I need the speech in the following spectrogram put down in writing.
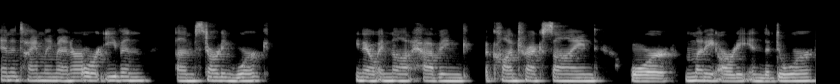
in a timely manner or even um, starting work you know, and not having a contract signed or money already in the door.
